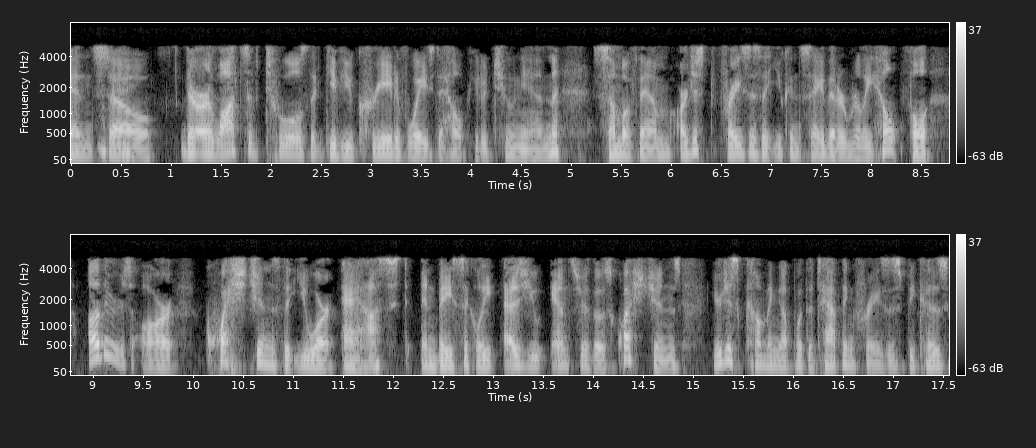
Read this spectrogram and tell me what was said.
And so okay. there are lots of tools that give you creative ways to help you to tune in. Some of them are just phrases that you can say that are really helpful. Others are questions that you are asked, and basically, as you answer those questions, you're just coming up with the tapping phrases because,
